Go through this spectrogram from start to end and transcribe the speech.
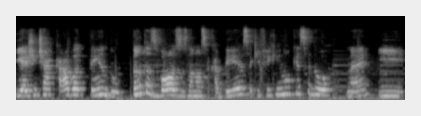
E a gente acaba tendo tantas vozes na nossa cabeça que fica enlouquecedor, né? E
